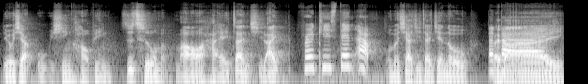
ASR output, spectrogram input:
留下五星好评，支持我们毛孩站起来，Furkey Stand Up。我们下期再见喽，拜拜。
